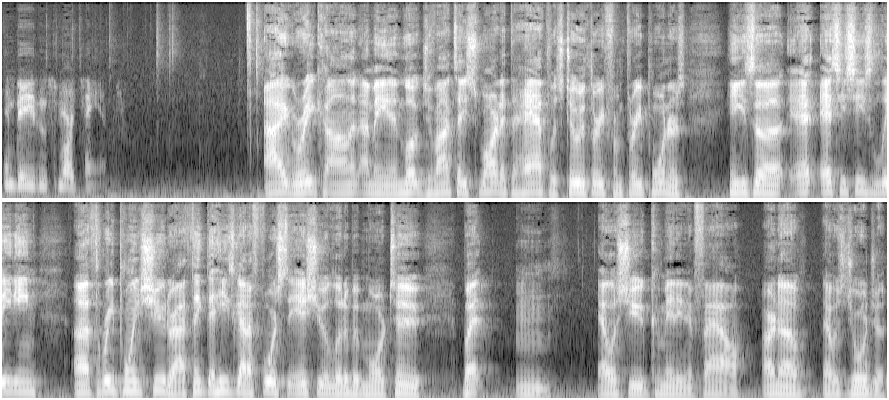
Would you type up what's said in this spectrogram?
in Days and Smart's hands. I agree, Colin. I mean, and look, Javonte Smart at the half was two or three from three pointers. He's uh, SEC's leading uh, three point shooter. I think that he's got to force the issue a little bit more too. But mm, LSU committing a foul, or no, that was Georgia.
